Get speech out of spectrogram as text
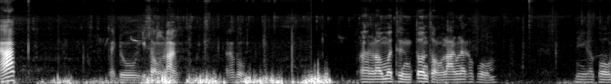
ครับ ไปดูอีกสองรังนะครับผมเรามาถึงต้นสองรังแล้วครับผม นี่ครับผม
